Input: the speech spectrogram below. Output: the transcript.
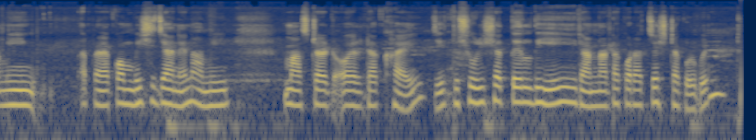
আমি, আপনারা কম বেশি জানেন, আমি মাস্টার্ড অয়েলটা খাই। যেহেতু সরিষার তেল দিয়েই রান্নাটা করার চেষ্টা করবেন, তো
